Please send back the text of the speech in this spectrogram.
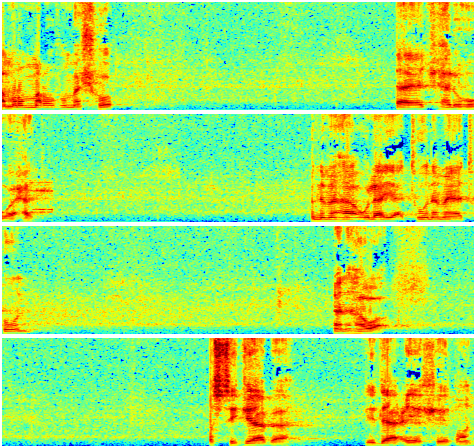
أمر معروف مشهور. لا يجهله أحد. إنما هؤلاء يأتون ما يأتون عن هوى واستجابة لداعي الشيطان.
